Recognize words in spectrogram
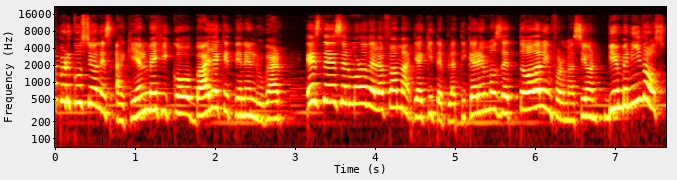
repercusiones aquí en México vaya que tienen lugar. Este es el Muro de la Fama y aquí te platicaremos de toda la información. ¡Bienvenidos!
